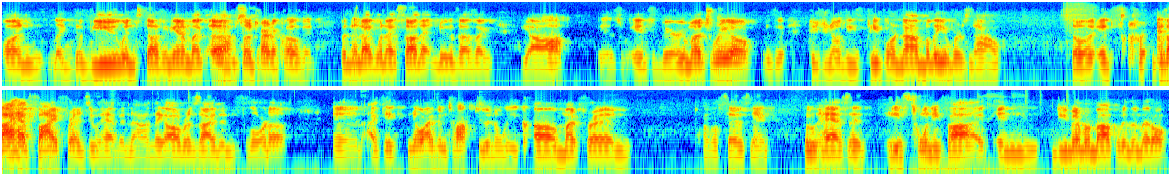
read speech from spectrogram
on like The View and stuff again. I'm like, oh, I'm so tired of COVID. But then, like when I saw that news, I was like, y'all, it's it's very much real because you know these people are non-believers now. So it's because I have five friends who have it now, and they all reside in Florida. And I think no, I haven't talked to you in a week. Uh, my friend, I'm gonna say his name, who has it. He's 25. And do you remember Malcolm in the Middle?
